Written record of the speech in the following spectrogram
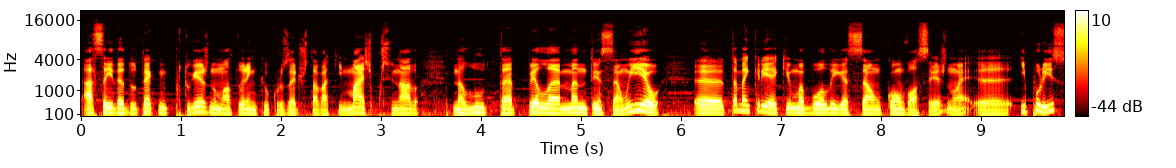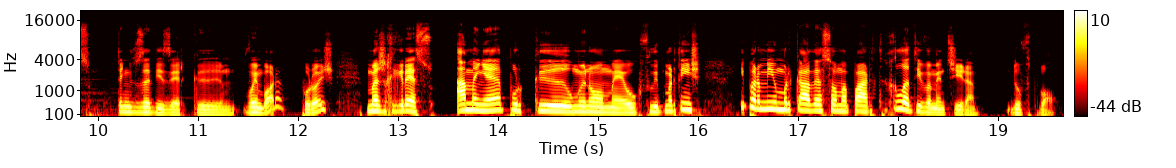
à saída do técnico português, numa altura em que o Cruzeiro estava aqui mais pressionado na luta pela manutenção. E eu uh, também queria aqui uma boa ligação com vocês, não é? Uh, e por isso tenho-vos a dizer que vou embora por hoje, mas regresso amanhã porque o meu nome é o Felipe Martins e para mim o mercado é só uma parte relativamente gira do futebol.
